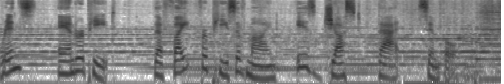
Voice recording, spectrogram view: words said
Rinse and repeat. The fight for peace of mind is just that simple.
